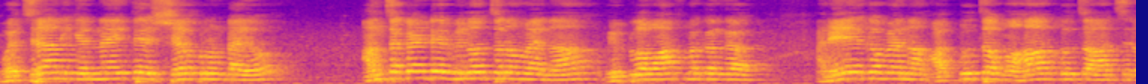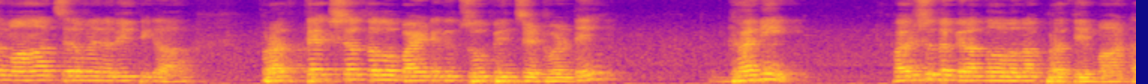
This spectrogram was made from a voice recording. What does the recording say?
వజ్రానికి ఎన్నైతే షేపులు ఉంటాయో అంతకంటే వినూత్నమైన విప్లవాత్మకంగా అనేకమైన అద్భుత మహాద్భుత ఆశ్చర్య మహాశ్చర్యమైన రీతిగా ప్రత్యక్షతలు బయటకు చూపించేటువంటి ఘని పరిశుద్ధ గ్రంథంలో ఉన్న ప్రతి మాట.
